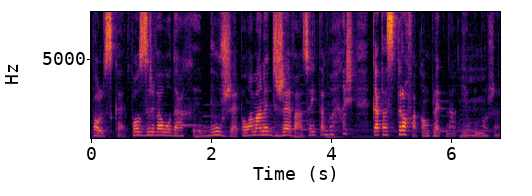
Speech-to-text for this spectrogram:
Polskę. Pozrywało dachy, burze, połamane drzewa. Słuchaj, tam była jakaś katastrofa kompletna. I ja mówię, Boże,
